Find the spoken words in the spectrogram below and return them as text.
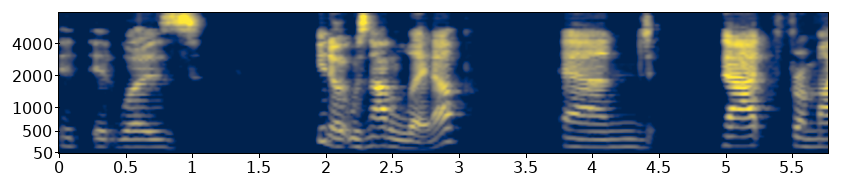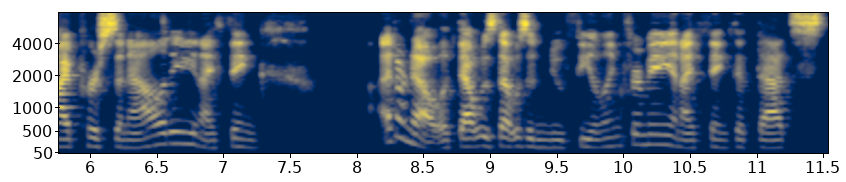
it it was you know, it was not a layup. And that from my personality and I think I don't know, like that was that was a new feeling for me and I think that that's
